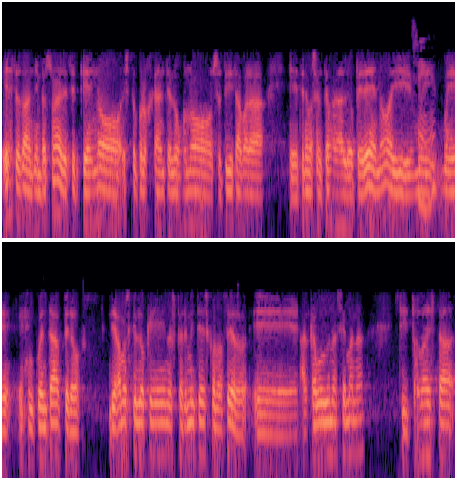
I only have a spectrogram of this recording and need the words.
es totalmente impersonal, es decir, que no, esto lógicamente luego no se utiliza para, eh, tenemos el tema de la LOPD, ¿no? Y muy, muy en cuenta, pero digamos que lo que nos permite es conocer eh, al cabo de una semana si toda esta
